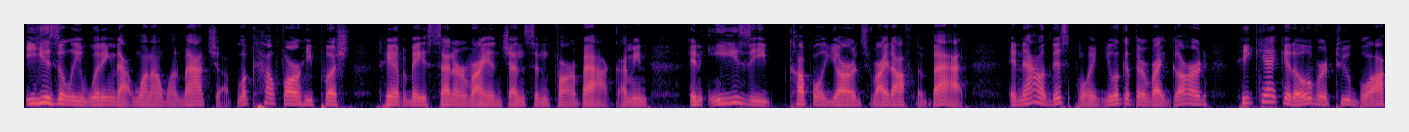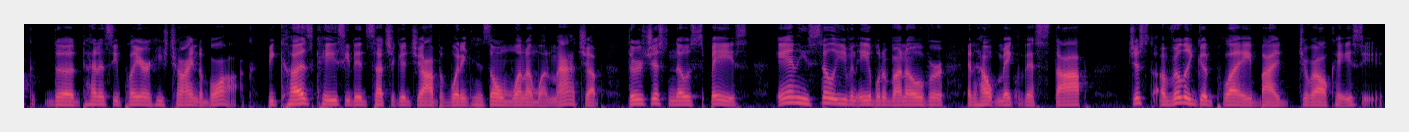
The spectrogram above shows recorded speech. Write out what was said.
easily winning that one on one matchup. Look how far he pushed Tampa Bay center Ryan Jensen far back. I mean, an easy couple of yards right off the bat. And now at this point, you look at their right guard, he can't get over to block the Tennessee player he's trying to block. Because Casey did such a good job of winning his own one on one matchup, there's just no space and he's still even able to run over and help make this stop. Just a really good play by Jurrell Casey.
